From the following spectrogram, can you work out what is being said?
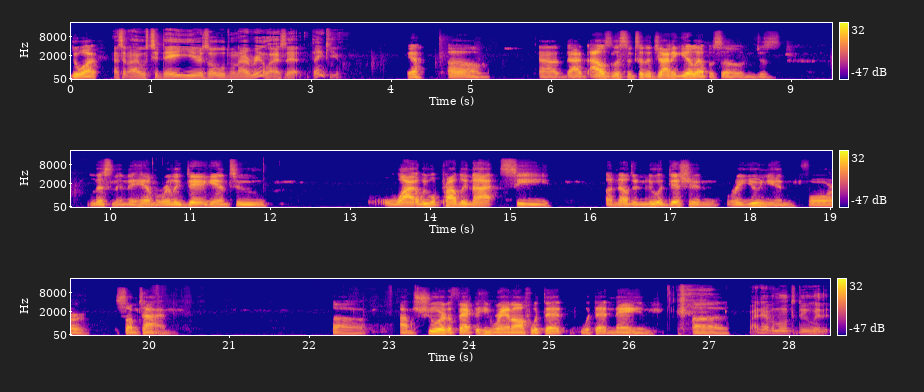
Do what? I said I was today years old when I realized that. Thank you. Yeah. Um. Uh, I, I was listening to the Johnny Gill episode and just listening to him really dig into why we will probably not see another new edition reunion for some time. Uh, I'm sure the fact that he ran off with that with that name uh, might have a little to do with it.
